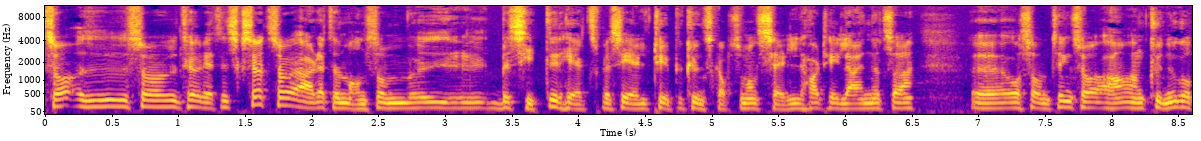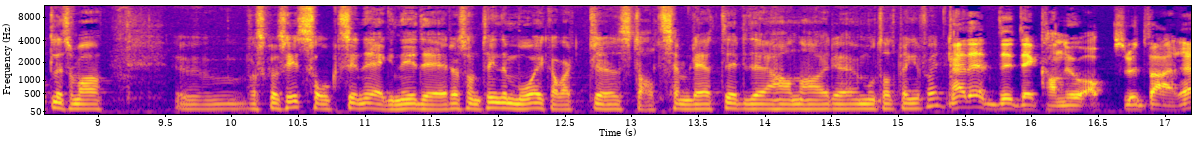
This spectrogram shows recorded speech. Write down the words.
Så, så, teoretisk sett så er dette en mann som besitter helt spesiell type kunnskap som han selv har tilegnet seg, og sånne ting. Så han, han kunne godt liksom ha hva skal vi si, solgt sine egne ideer og sånne ting. Det må ikke ha vært uh, statshemmeligheter det han har mottatt penger for? Nei, det, det, det, kan jo absolutt være.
